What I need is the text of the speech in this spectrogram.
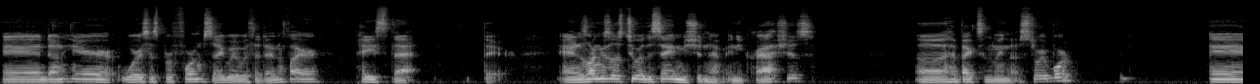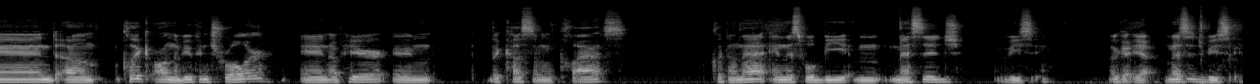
And down here where it says perform segue with identifier, paste that there. And as long as those two are the same, you shouldn't have any crashes. Uh, head back to the main.storyboard and um, click on the view controller and up here in the custom class click on that and this will be message VC okay yeah message VC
